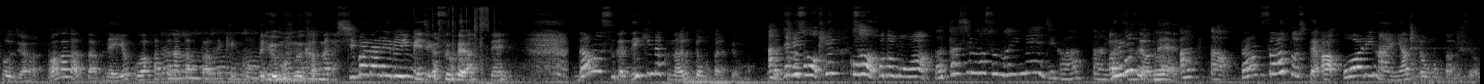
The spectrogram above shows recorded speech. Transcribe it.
当時は若かったんでよく分かってなかったんでうん。結婚というものうん。がなんか縛られるイメージがすごいあって。ダンスができなくなるって思ったんですよもう。あでもそう結構子供は。私もそのイメージがあったありますよね。あった。ダンサーとしてあ終わりなんやって思ったんですよ。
